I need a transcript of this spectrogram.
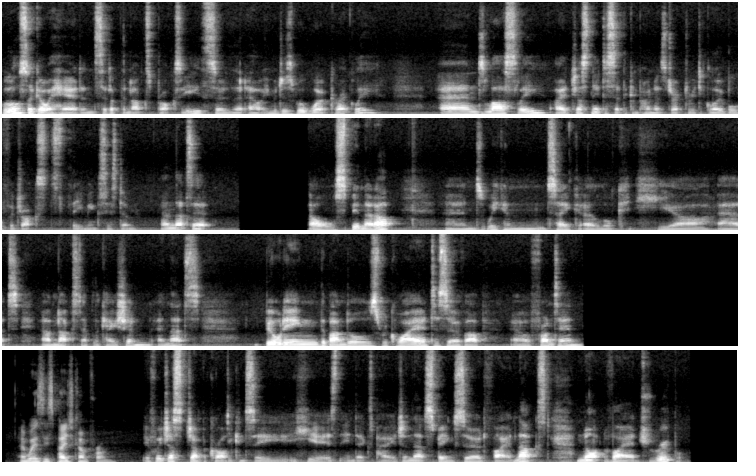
We'll also go ahead and set up the Nuxt proxy so that our images will work correctly. And lastly, I just need to set the components directory to global for Druxt's theming system, and that's it. I'll spin that up and we can take a look here at our Nuxt application, and that's building the bundles required to serve up our front end. And where's this page come from? If we just jump across, you can see here is the index page, and that's being served via Nuxt, not via Drupal.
